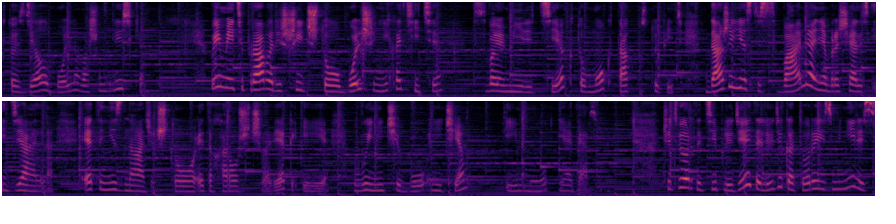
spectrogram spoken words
кто сделал больно вашим близким. Вы имеете право решить, что больше не хотите в своем мире тех, кто мог так поступить. Даже если с вами они обращались идеально, это не значит, что это хороший человек и вы ничего, ничем ему не обязаны. Четвертый тип людей – это люди, которые изменились.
